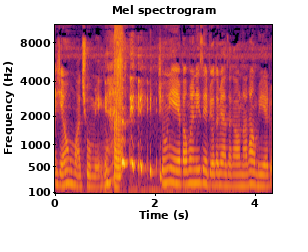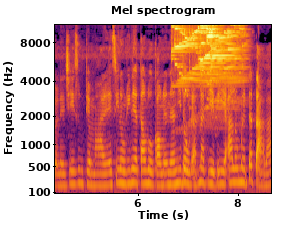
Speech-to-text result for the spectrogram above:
အရန်ဟိုမှာချိုမင်းတယ်ကျွန်းရဲ့ပေါင်းပန်း40ပြောသမျှစကားကိုနားထောင်ပေးရတဲ့အတွက်လည်းကျေးဇူးတင်ပါတယ်စီလုံးတီးနဲ့တောက်လို့ကောင်းတဲ့နန်းကြီးတုပ်လည်းအမှတ်ပြည့်ပေးရအားလုံးပဲတက်တာပါ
